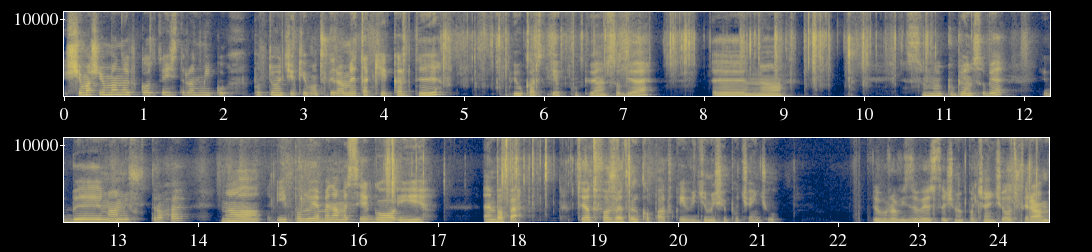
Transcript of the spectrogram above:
Siema, siemaneczko, z tej strony Miku. Pod tym odcinkiem otwieramy takie karty. Piłkarskie, jak kupiłem sobie. Yy, no, no, kupiłem sobie. Jakby mam już trochę. No i polujemy na Messiego i Mbappé. To ja otworzę tylko paczkę i widzimy się po cięciu. Dobra, widzowie, jesteśmy po cięciu. Otwieramy.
